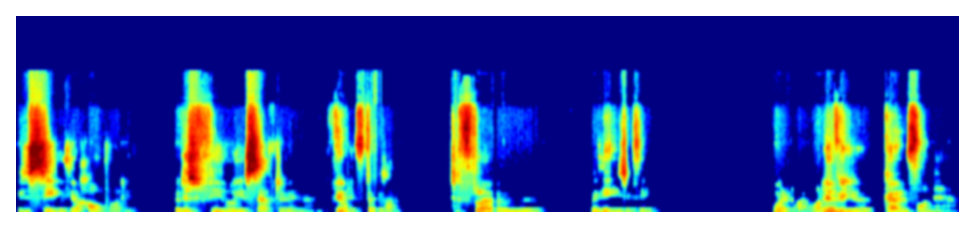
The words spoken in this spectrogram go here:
You can see with your whole body. But just feel yourself doing that. Feel it feels like to flow and move with ease, with ease. Whatever you're going for now.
